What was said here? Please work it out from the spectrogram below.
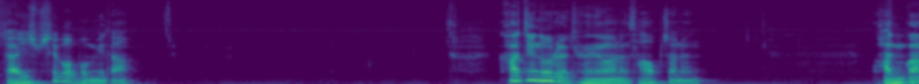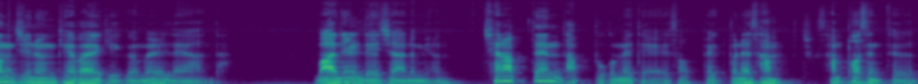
자, 27번 봅니다. 카지노를 경영하는 사업자는 관광진흥 개발 기금을 내야 한다. 만일 내지 않으면 체납된 납부금에 대해서 100분의 3, 즉 3%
